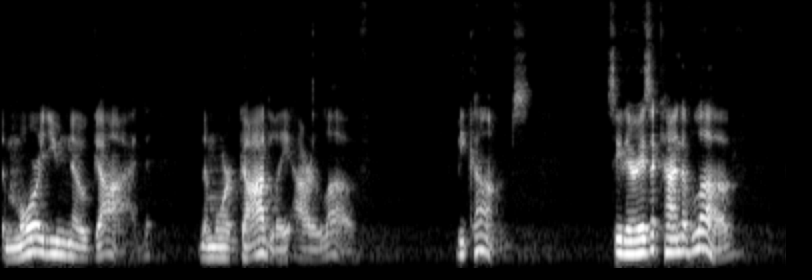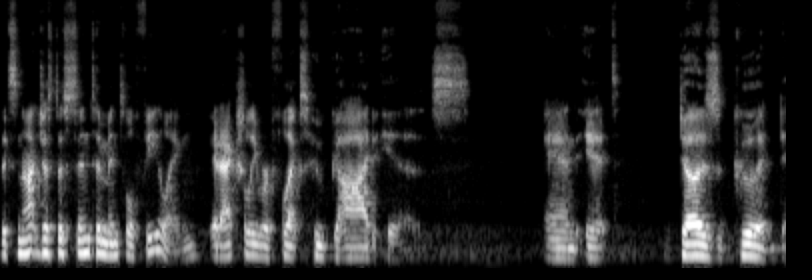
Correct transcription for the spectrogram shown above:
The more you know God, the more godly our love becomes. See, there is a kind of love that's not just a sentimental feeling, it actually reflects who God is. And it does good.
